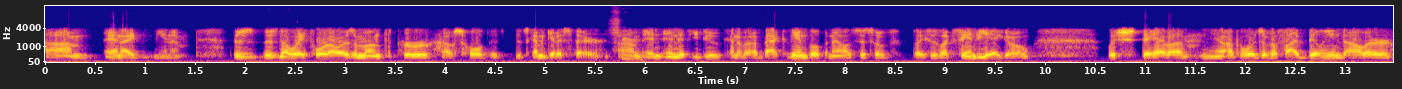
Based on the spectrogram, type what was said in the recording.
um, and I you know there's there's no way four dollars a month per household is, is going to get us there. Sure. Um, and, and if you do kind of a back of the envelope analysis of places like San Diego, which they have a you know, upwards of a five billion dollar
